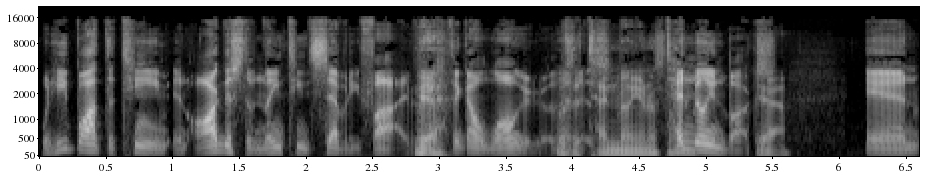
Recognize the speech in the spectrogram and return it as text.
when he bought the team in August of 1975. Yeah. I think how long ago that was it is. ten million or something? 10 million bucks. Yeah, and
